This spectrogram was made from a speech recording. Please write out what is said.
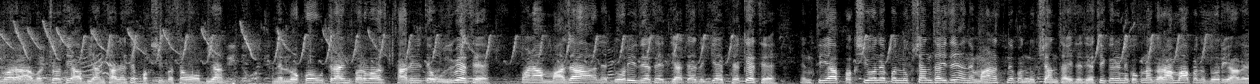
દ્વારા આ વર્ષોથી આ અભિયાન ચાલે છે, પક્ષી બચાવો અભિયાન. અને લોકો ઉત્તરાયણ પર્વ સારી રીતે ઉજવે છે, પણ આ માજા અને દોરી જે છે, જ્યાં ત્યાં જગ્યાએ ફેંકે છે, એનાથી આ પક્ષીઓને પણ નુકસાન થાય છે અને માણસને પણ નુકસાન થાય છે. જેથી કરીને કોકના ગળામાં આપણને દોરી આવે.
